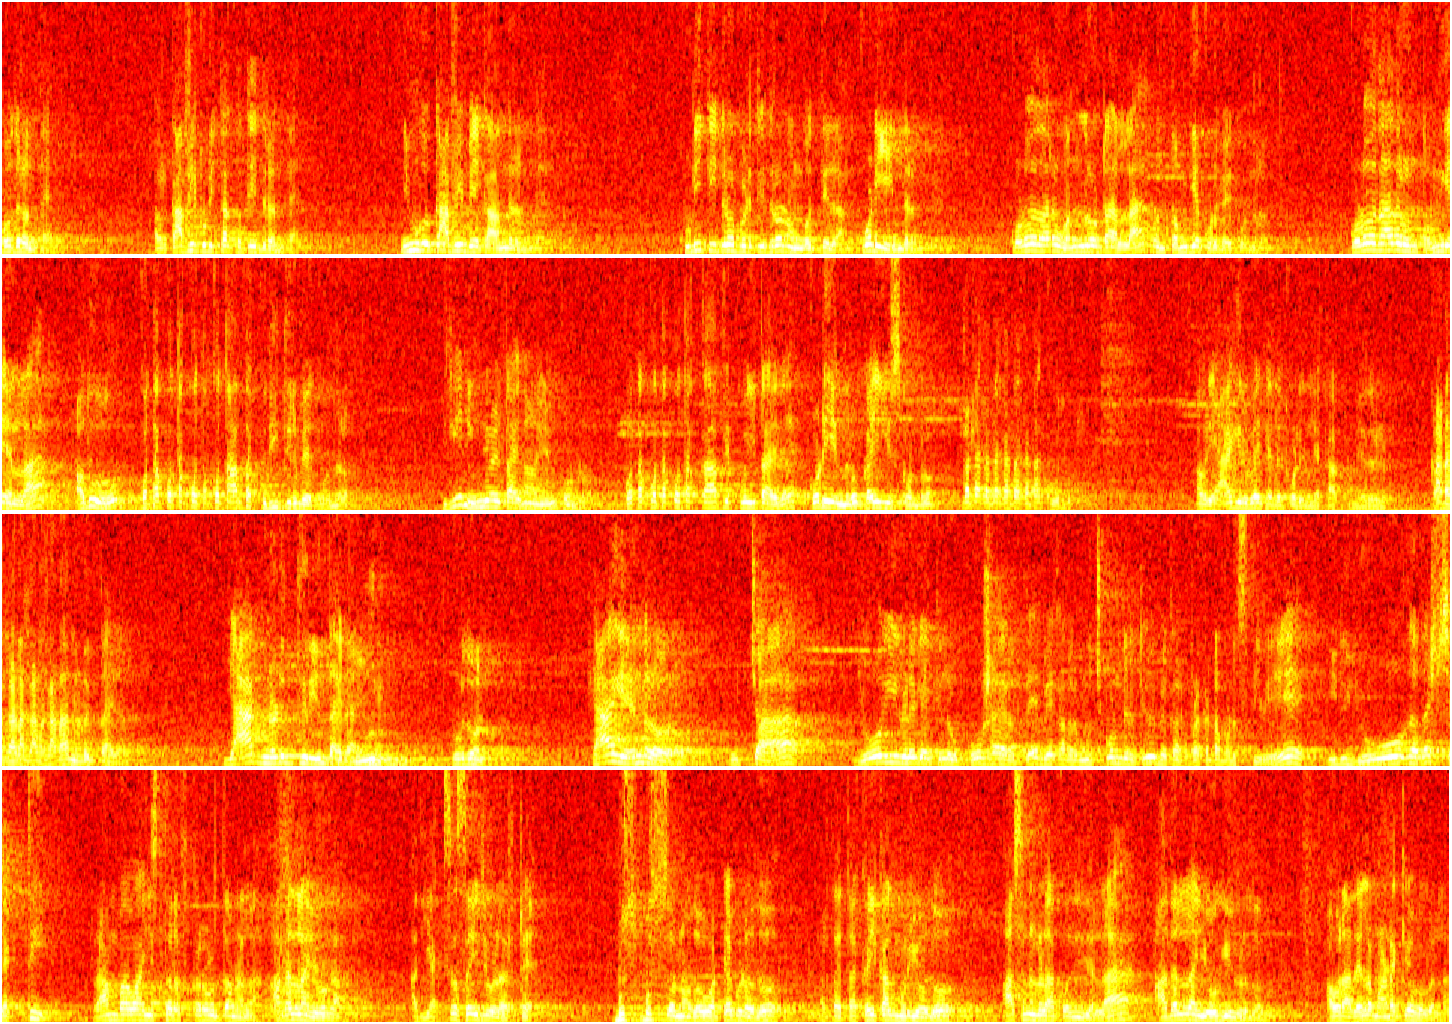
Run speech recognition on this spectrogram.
ಹೋದ್ರಂತೆ. ಅವ್ರು ಕಾಫಿ ಕುಡಿತಾ ಕೂತಿದ್ರಂತೆ. ನಿಮಗೂ ಕಾಫಿ ಬೇಕಾ ಅಂದ್ರಂತೆ. ಕುಡಿತಿದ್ರೋ ಬಿಡ್ತಿದ್ರೋ ನಂಗೆ ಗೊತ್ತಿಲ್ಲ. ಕೊಡಿ ಅಂದ್ರಂತೆ. ಕೊಡೋದಾದ್ರೆ ಒಂದು ಲೋಟ ಅಲ್ಲ, ಒಂದು ತಮ್ಗೆ ಕೊಡಬೇಕು ಅಂದ್ರಂತೆ. ಕೊಡೋದಾದ್ರೆ ಒಂದು ತಮ್ಗೆ ಅಲ್ಲ, ಅದು ಕೊತ ಕೊತ ಕೊತ ಕೊತ ಅಂತ ಕುದೀತಿರ್ಬೇಕು ಅಂದ್ರಂತೆ. ಇದೇನು ಹಿಂಗೆ ಹೇಳ್ತಾ ಇದ್ದಾನೆ ಹೇಳ್ಕೊಂಡ್ರು ಕೊತ ಕೊತ ಕೊತ ಕಾಫಿ ಕುಯ್ತಾ ಇದೆ, ಕೊಡಿ ಅಂದರು ಕೈಗೆ ಇಸ್ಕೊಂಡ್ರು ಕಟ ಕಟ ಕಟ ಕಟ ಕೂದ್ಬಿಟ್ರು ಅವ್ರು ಹೇಗಿರ್ಬೇಕು ಎದುರ್ಕೊಳ್ಳಿ ಲೆಕ್ಕ ಹಾಕೊಂಡು ಎದುರುಗಡೆ ಗಡ ಗಡ ಗಡ ಗಡ ನಡುಗ್ತಾ ಇದ್ದಾರೆ ಯಾಕೆ ನಡುಗ್ತೀರಿ ಅಂತ ಇದ್ದಾನೆ ಇವನು ಕುಡ್ದೋನು ಹೇಗೆ ಅಂದ್ರೆ ಅವರು, ಹುಚ್ಚ, ಯೋಗಿಗಳಿಗೆ ಕೆಲವು ಕೋಶ ಇರುತ್ತೆ, ಬೇಕಾದ್ರೆ ಮುಚ್ಕೊಂಡಿರ್ತೀವಿ, ಬೇಕಾದ್ರೆ ಪ್ರಕಟಪಡಿಸ್ತೀವಿ. ಇದು ಯೋಗದ ಶಕ್ತಿ. ರಾಂಬಾವ ಇಸ್ತರಫ್ ಕರೋ ಅಂತಾನಲ್ಲ, ಅದಲ್ಲ ಯೋಗ. ಅದು ಎಕ್ಸಸೈಜ್ಗಳು ಅಷ್ಟೇ. ಬುಸ್ ಬುಸ್ ಅನ್ನೋದು, ಹೊಟ್ಟೆ ಬಿಡೋದು, ಅರ್ಥ ಆಯ್ತಾ? ಕೈಕಾಲು ಮುರಿಯೋದು, ಆಸನಗಳು ಹಾಕೋದು ಇದೆಲ್ಲ, ಅದೆಲ್ಲ ಯೋಗಿಗಳದ್ದು. ಅವರು ಅದೆಲ್ಲ ಮಾಡೋಕ್ಕೆ ಹೋಗಲ್ಲ.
